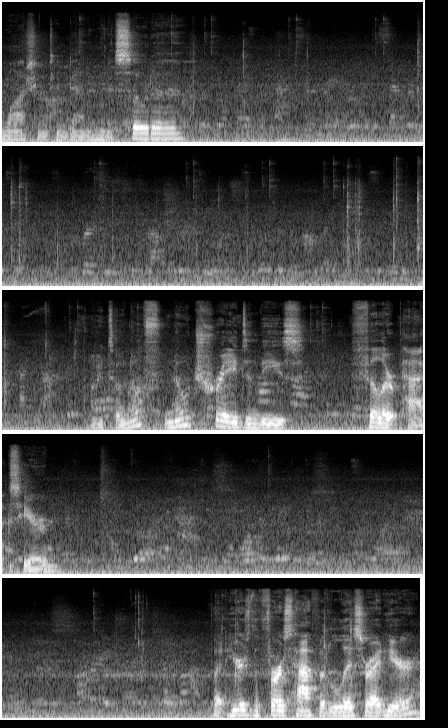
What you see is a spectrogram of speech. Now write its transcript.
Washington down in Minnesota. All right, so no no trades in these filler packs here. But here's the first half of the list right here.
